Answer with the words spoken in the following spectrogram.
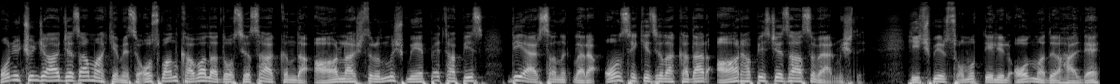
13. Ağır Ceza Mahkemesi Osman Kavala dosyası hakkında ağırlaştırılmış müebbet hapis diğer sanıklara 18 yıla kadar ağır hapis cezası vermişti. Hiçbir somut delil olmadığı halde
